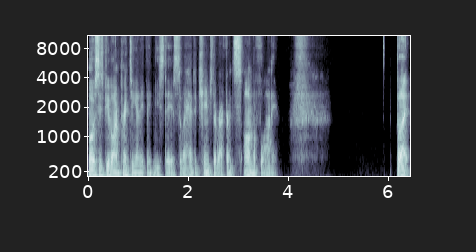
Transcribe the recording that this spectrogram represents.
most of these people aren't printing anything these days, so I had to change the reference on the fly. But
